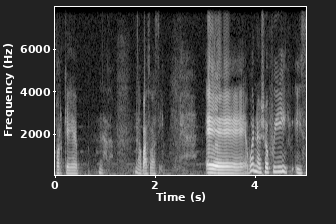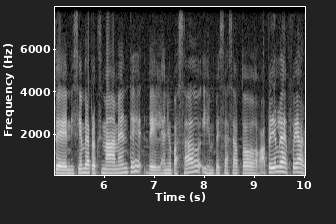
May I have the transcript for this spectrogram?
Porque nada, no pasó así. Eh, bueno, yo fui, hice en diciembre aproximadamente del año pasado y empecé a hacer todo, a pedirle, fue a,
